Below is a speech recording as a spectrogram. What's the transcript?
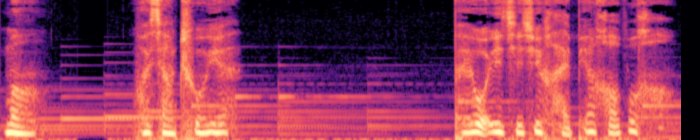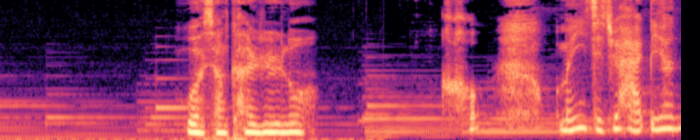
梦，我想出院。陪我一起去海边好不好？我想看日落。好，我们一起去海边，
